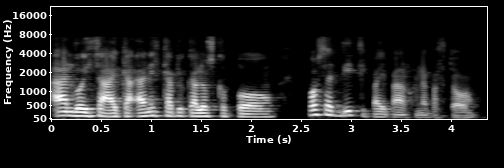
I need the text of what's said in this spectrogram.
αν βοηθάει, αν έχει κάποιο καλό σκοπό, πόσα αντίτυπα υπάρχουν από αυτό.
